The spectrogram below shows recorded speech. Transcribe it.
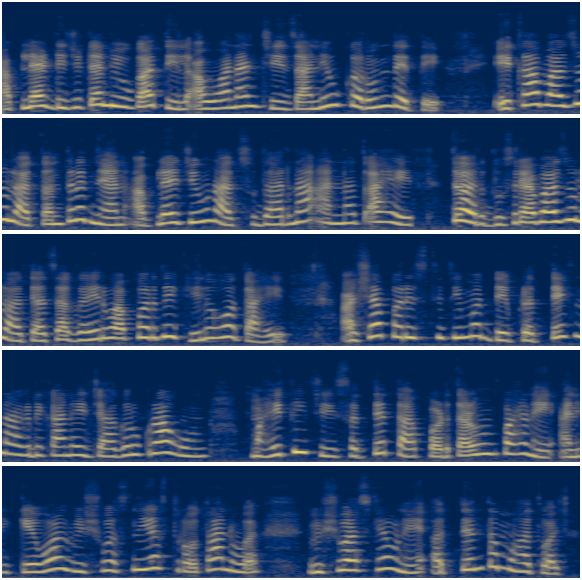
आपल्या डिजिटल युगातील आव्हानांची जाणीव करून देते. एका बाजूला तंत्रज्ञान आपल्या जीवनात सुधारणा आणत आहे तर दुसऱ्या बाजूला त्याचा गैरवापर देखील होत आहे. अशा परिस्थितीमध्ये प्रत्येक नागरिकाने जागरूक राहून माहितीची सत्यता पडताळून पाहणे आणि केवळ विश्वसनीय स्रोतांवर विश्वास ठेवणे अत्यंत महत्त्वाचे.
